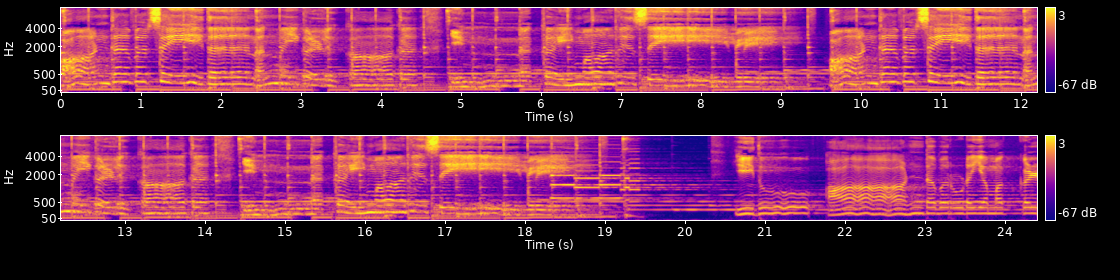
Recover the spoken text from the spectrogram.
ஆண்டவர் செய்த கைமாறு செய்வே இது ஆண்டவருடைய மக்கள்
